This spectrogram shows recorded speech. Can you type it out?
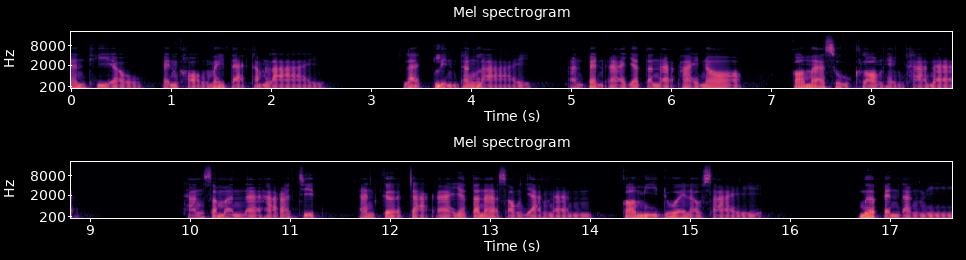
นั่นเทียว เป็นของไม่แตกทำลาย และกลิ่นทั้งหลาย อันเป็นอายตนะภายนอก ก็มาสู่คลองแห่งคานะ ทั้งสมันนาหารจิต อันเกิดจากอายตนะสองอย่างนั้น ก็มีด้วยแล้วไซเมื่อเป็นดังนี้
